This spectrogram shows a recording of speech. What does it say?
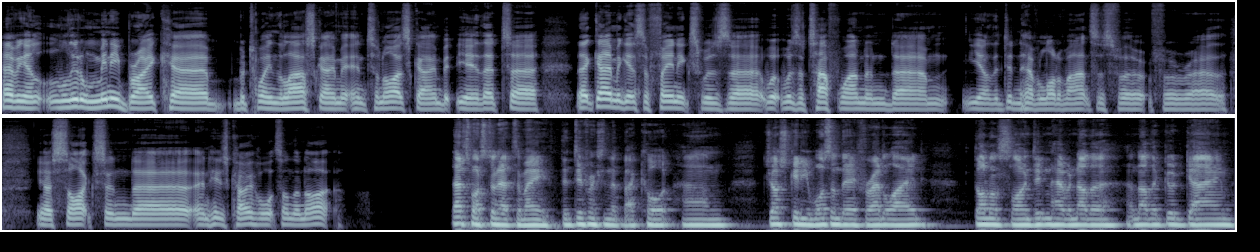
having a little mini break between the last game and tonight's game. But yeah, that that game against the Phoenix was uh, was a tough one, and um, you know they didn't have a lot of answers for for uh, you know Sykes and uh, and his cohorts on the night. That's what stood out to me: the difference in the backcourt. Um, Josh Giddey wasn't there for Adelaide. Donald Sloan didn't have another another good game,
